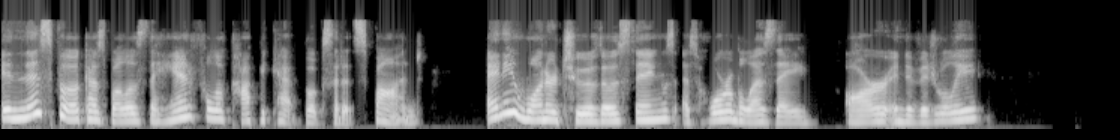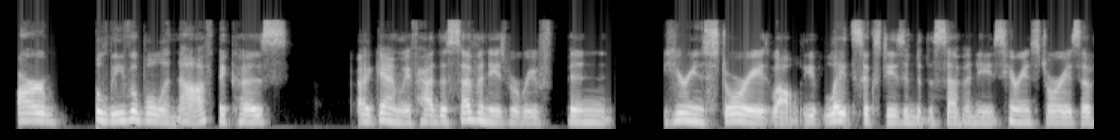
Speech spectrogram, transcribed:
In this book, as well as the handful of copycat books that it spawned, any one or two of those things, as horrible as they are individually, are believable enough because, again, we've had the 70s where we've been hearing stories, well, late 60s into the 70s, hearing stories of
